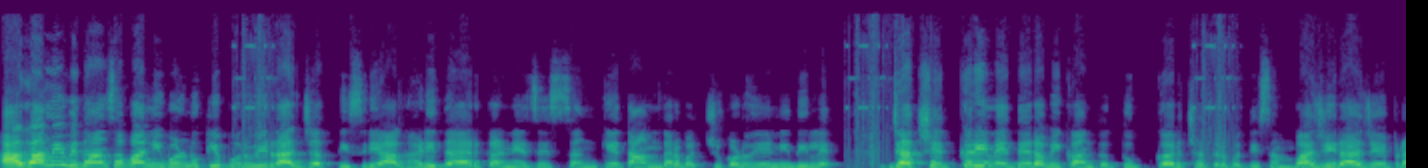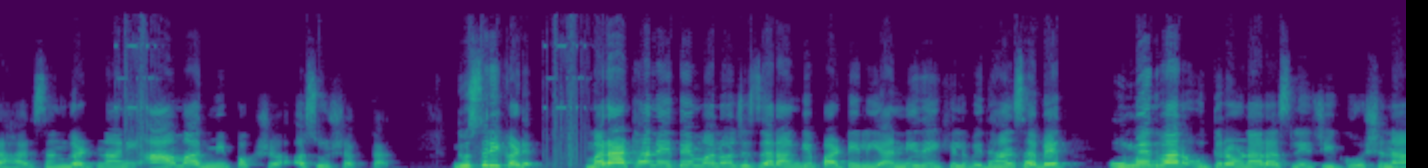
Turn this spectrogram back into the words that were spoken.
आगामी विधानसभा निवडणुकीपूर्वी राज्यात तिसरी आघाडी तयार करण्याचे संकेत आमदार बच्चू कडू यांनी दिलेत. ज्यात शेतकरी नेते रविकांत तुपकर छत्रपती संभाजीराजे प्रहार संघटना आणि आम आदमी पक्ष असू शकतात. दुसरीकडे मराठा नेते मनोज जरांगे पाटील यांनी देखील विधानसभेत उमेदवार उतरवणार असल्याची घोषणा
